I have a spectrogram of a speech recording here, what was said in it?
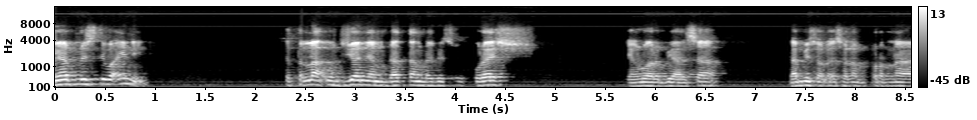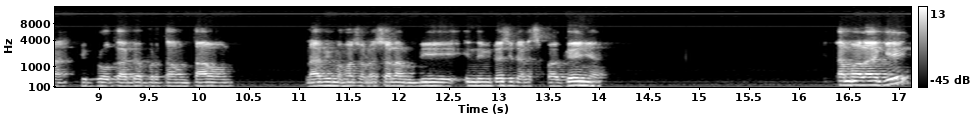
dengan peristiwa ini setelah ujian yang datang dari suku Quraisy yang luar biasa, Nabi SAW pernah diblokade bertahun-tahun, Nabi Muhammad SAW diintimidasi dan sebagainya. Ditambah lagi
